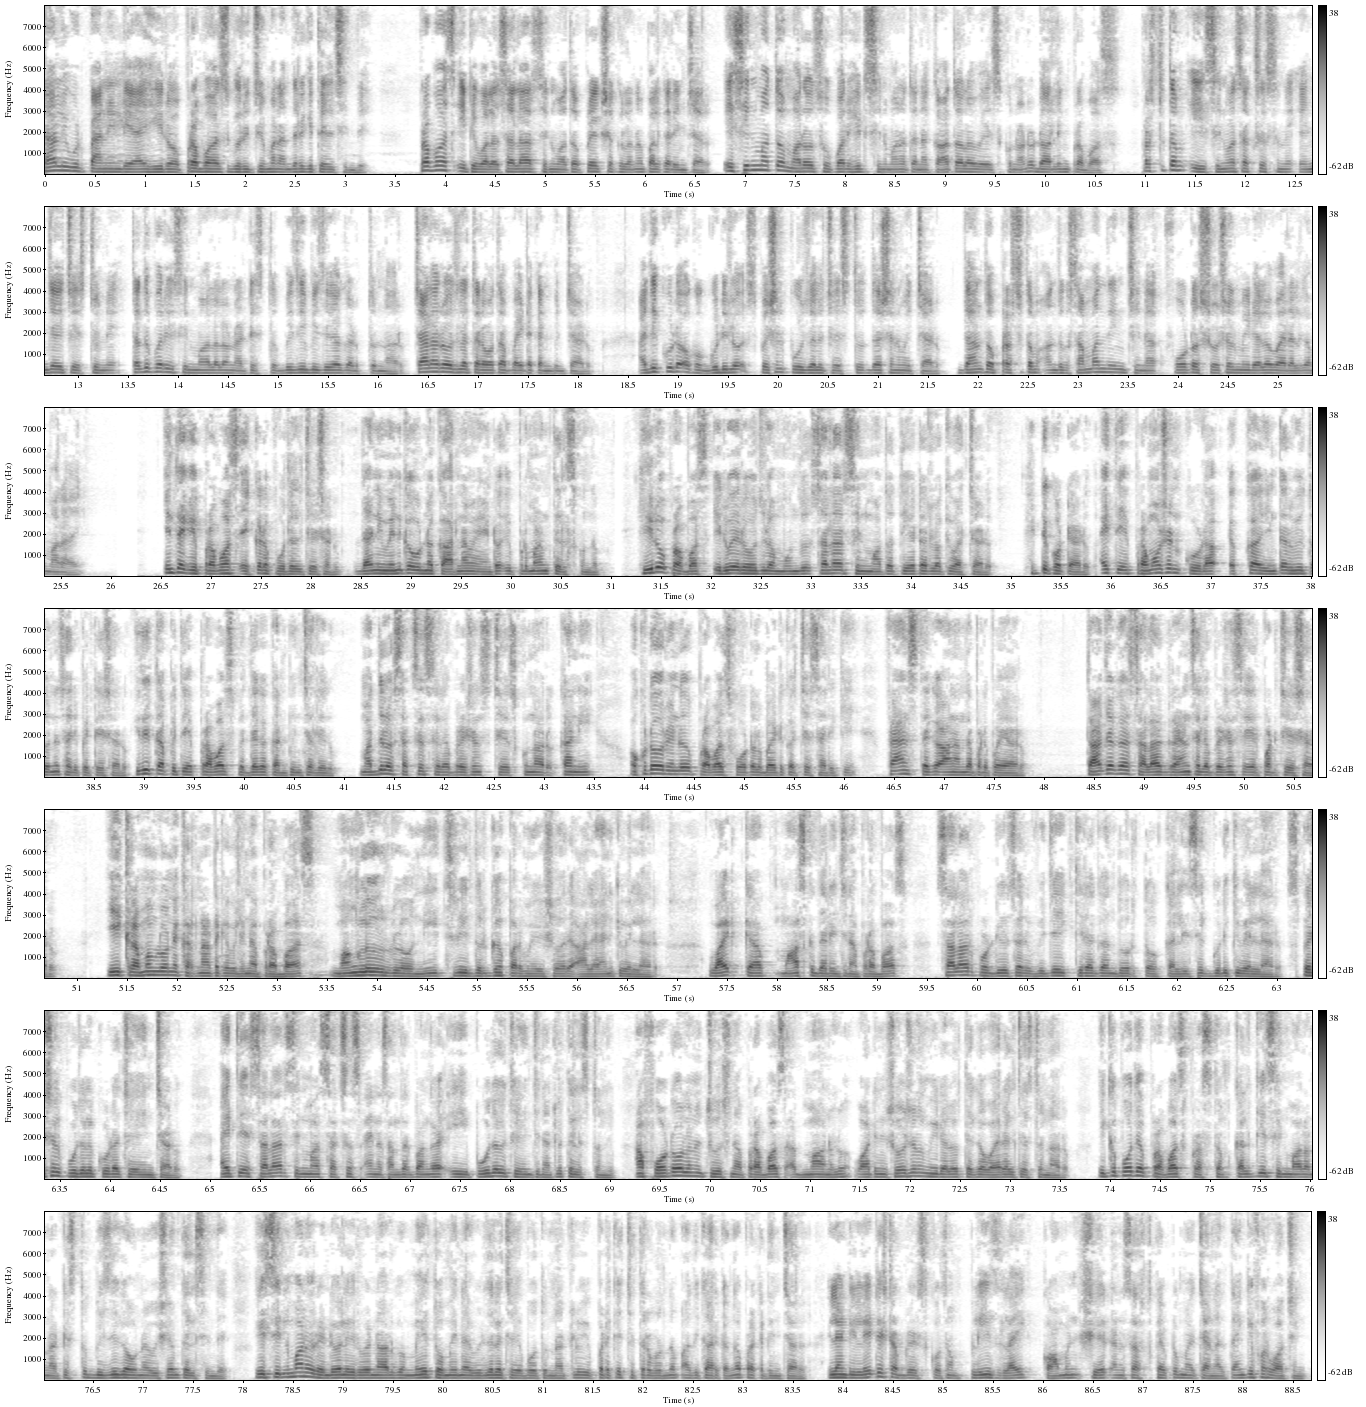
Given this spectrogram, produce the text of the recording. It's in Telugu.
Tollywood pan India hero Prabhas గురించి మనందరికీ తెలిసింది. ప్రభాస్ ఇటీవల సలార్ సినిమాతో ప్రేక్షకులను పలకరించారు. ఈ సినిమాతో మరో సూపర్ హిట్ సినిమాను తన ఖాతాలో వేసుకున్నాడు డార్లింగ్ ప్రభాస్. ప్రస్తుతం ఈ సినిమా సక్సెస్ని ఎంజాయ్ చేస్తూనే తదుపరి సినిమాలలో నటిస్తూ బిజీ బిజీగా గడుపుతున్నారు. చాలా రోజుల తర్వాత బయట కనిపించాడు. అది కూడా ఒక గుడిలో స్పెషల్ పూజలు చేస్తూ దర్శనమిచ్చాడు. దాంతో ప్రస్తుతం అందుకు సంబంధించిన ఫోటోస్ సోషల్ మీడియాలో వైరల్గా మారాయి. ఇంతకీ ప్రభాస్ ఎక్కడ పూజలు చేశాడు? దాని వెనుక ఉన్న కారణం ఏంటో ఇప్పుడు మనం తెలుసుకుందాం. హీరో ప్రభాస్ ఇరవై రోజుల ముందు సలార్ సినిమాతో థియేటర్లోకి వచ్చాడు. హిట్ కొట్టాడు. అయితే ప్రమోషన్ కూడా ఒక్క ఇంటర్వ్యూతోనే సరిపెట్టేశాడు. ఇది తప్పితే ప్రభాస్ పెద్దగా కనిపించలేదు. మధ్యలో సక్సెస్ సెలబ్రేషన్స్ చేసుకున్నారు. కానీ ఒకటో రెండో ప్రభాస్ ఫోటోలు బయటకు వచ్చేసరికి ఫ్యాన్స్ తెగ ఆనందపడిపోయారు. తాజాగా సలార్ గ్రాండ్ సెలబ్రేషన్స్ ఏర్పాటు చేశారు. ఈ క్రమంలోనే కర్ణాటక వెళ్ళిన ప్రభాస్ మంగళూరులోని శ్రీ దుర్గా పరమేశ్వరి ఆలయానికి వెళ్ళారు వైట్ క్యాప్ మాస్క్ ధరించిన ప్రభాస్ సలార్ ప్రొడ్యూసర్ విజయ్ కిరగందూర్తో కలిసి గుడికి వెళ్ళారు స్పెషల్ పూజలు కూడా చేయించాడు. అయితే సలార్ సినిమా సక్సెస్ అయిన సందర్భంగా ఈ పూజలు చేయించినట్లు తెలుస్తుంది. ఆ ఫోటోలను చూసిన ప్రభాస్ అభిమానులు వాటిని సోషల్ మీడియాలో తెగ వైరల్ చేస్తున్నారు. ఇకపోతే ప్రభాస్ ప్రస్తుతం కల్కి సినిమాలో నటిస్తూ బిజీగా ఉన్న విషయం తెలిసిందే. ఈ సినిమాను రెండు వేల ఇరవై నాలుగు మే తొమ్మిదిన విడుదల చేయబోతున్నట్లు ఇప్పటికే చిత్ర బృందం అధికారికంగా ప్రకటించారు. ఇలాంటి లేటెస్ట్ అప్డేట్స్ కోసం please like comment share and subscribe to my channel. Thank you for watching.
